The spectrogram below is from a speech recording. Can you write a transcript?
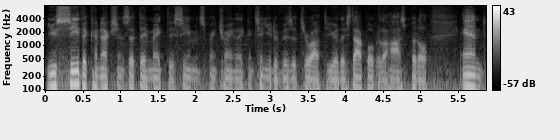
You see the connections that they make. They see them in spring training. They continue to visit throughout the year. They stop over the hospital, and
